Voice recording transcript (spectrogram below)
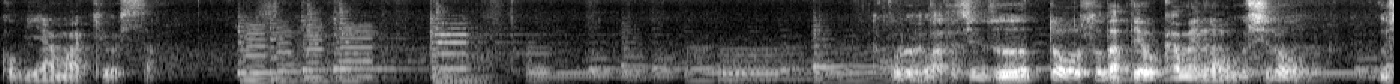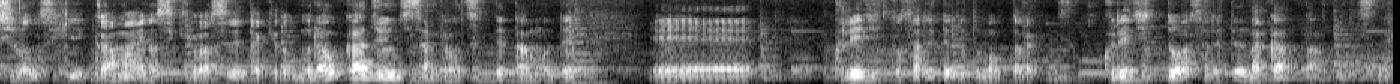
小宮山清さん。ところで私ずっと育てよ亀の後ろ後ろの席か前の席忘れたけど村岡淳二さんが映ってたので、えー、クレジットされてると思ったらクレジットはされてなかったんですね。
